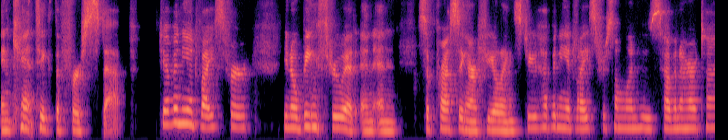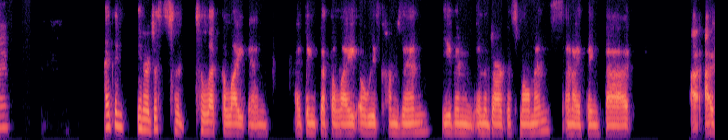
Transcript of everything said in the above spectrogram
and can't take the first step? Do you have any advice for you know being through it and and suppressing our feelings? Do you have any advice for someone who's having a hard time? I think you know just to, to let the light in. I think that the light always comes in even in the darkest moments. And i think that i, I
